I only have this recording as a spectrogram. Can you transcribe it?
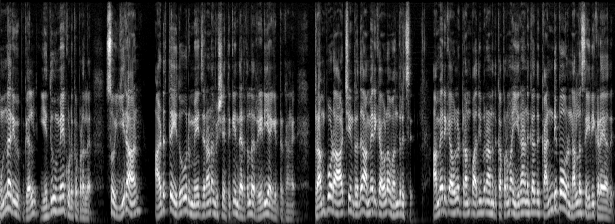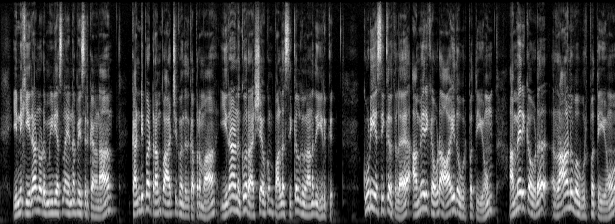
முன்னறிவிப்புகள் எதுவுமே கொடுக்கப்படலை. ஸோ ஈரான் அடுத்த ஏதோ ஒரு மேஜரான விஷயத்துக்கு இந்த இடத்துல ரெடி ஆகிட்டு இருக்காங்க. ட்ரம்ப்போட ஆட்சின்றது அமெரிக்காவில் வந்துருச்சு. அமெரிக்காவில் ட்ரம்ப் அதிபரானதுக்கப்புறமா ஈரானுக்கு அது கண்டிப்பாக ஒரு நல்ல செய்தி கிடையாது. இன்னைக்கு ஈரானோட மீடியாஸ்லாம் என்ன பேசியிருக்காங்கன்னா கண்டிப்பாக ட்ரம்ப் ஆட்சிக்கு வந்ததுக்கப்புறமா ஈரானுக்கும் ரஷ்யாவுக்கும் பல சிக்கல்களானது இருக்குது கூடிய சீக்கிரத்தில் அமெரிக்காவோட ஆயுத உற்பத்தியும் அமெரிக்காவோட இராணுவ உற்பத்தியும்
